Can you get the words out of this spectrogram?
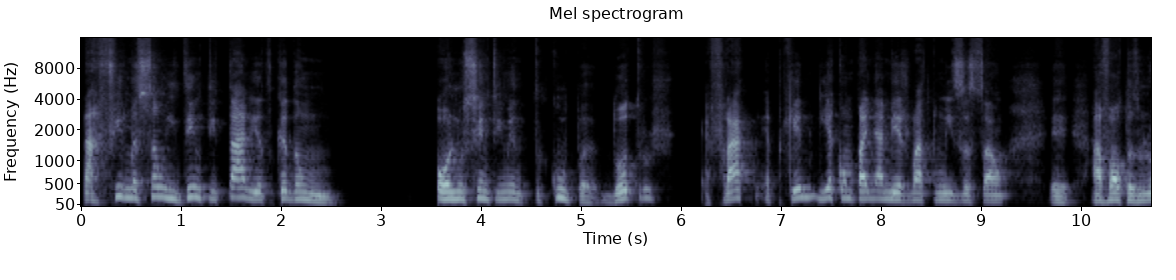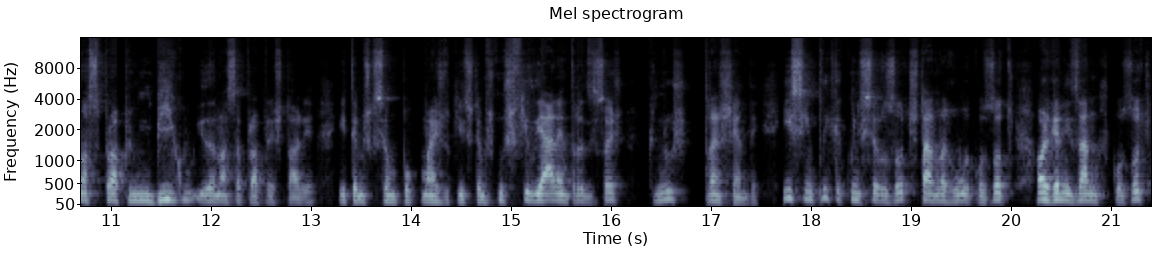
na afirmação identitária de cada um ou no sentimento de culpa de outros, é fraco, é pequeno e acompanha a mesma atomização eh, à volta do nosso próprio umbigo e da nossa própria história. E temos que ser um pouco mais do que isso, temos que nos filiar em tradições que nos transcendem. Isso implica conhecer os outros, estar na rua com os outros, organizarmos com os outros,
